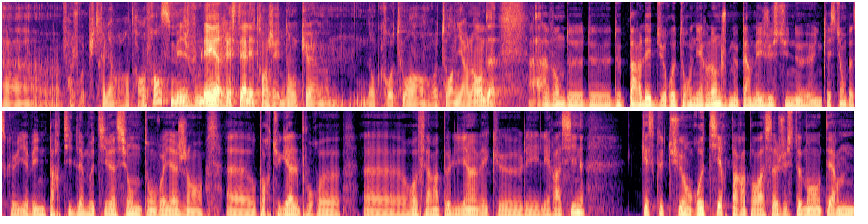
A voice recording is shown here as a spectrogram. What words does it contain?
Euh, enfin, j'aurais pu très bien rentrer en France, mais je voulais rester à l'étranger. Donc euh, donc retour en retour en Irlande. Avant de, de, parler du retour en Irlande, je me permets juste une, une question parce qu'il y avait une partie de la motivation de ton voyage euh, au Portugal pour refaire un peu le lien avec les racines. Qu'est-ce que tu en retires par rapport à ça, justement, en termes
